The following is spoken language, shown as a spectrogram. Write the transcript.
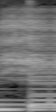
Mm-hmm.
